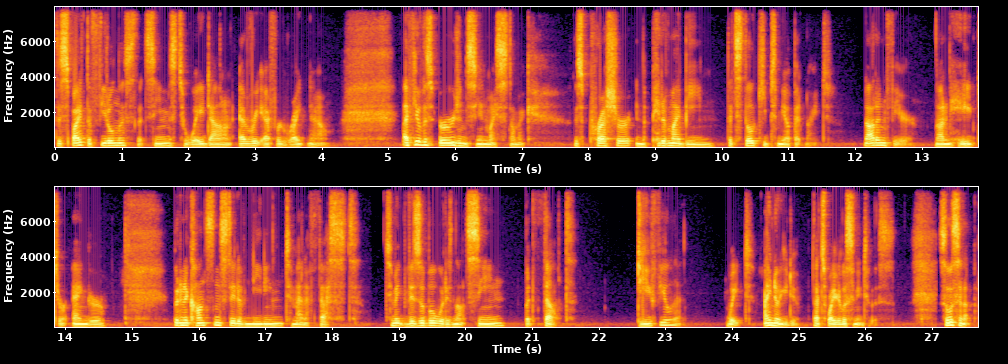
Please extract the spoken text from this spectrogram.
despite the fetalness that seems to weigh down on every effort right now, I feel this urgency in my stomach, this pressure in the pit of my being that still keeps me up at night. Not in fear, not in hate or anger, but in a constant state of needing to manifest, to make visible what is not seen, but felt. Do you feel that? Wait, I know you do. That's why you're listening to this. So listen up.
